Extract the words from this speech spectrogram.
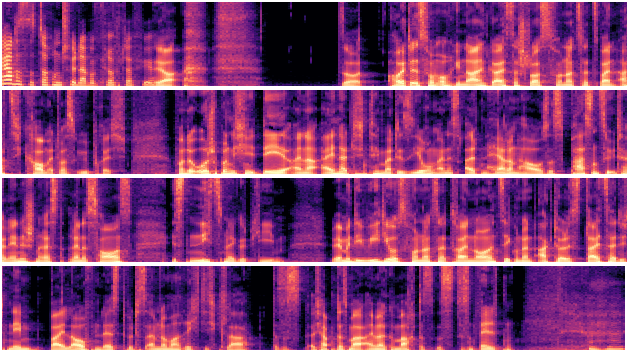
Ja, das ist doch ein schöner Begriff dafür. Ja. So, heute ist vom originalen Geisterschloss von 1982 kaum etwas übrig. Von der ursprünglichen Idee einer einheitlichen Thematisierung eines alten Herrenhauses, passend zur italienischen Renaissance, ist nichts mehr geblieben. Wenn man die Videos von 1993 und ein aktuelles gleichzeitig nebenbei laufen lässt, wird es einem nochmal richtig klar. Das ist, ich habe das mal einmal gemacht, das, ist, das sind Welten. Mhm.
